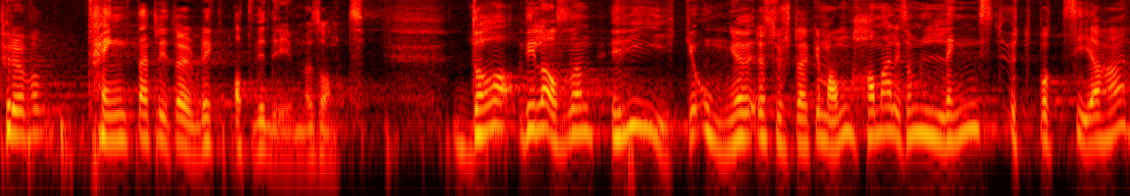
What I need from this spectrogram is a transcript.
prøve å tenke deg et lite øyeblikk at vi driver med sånt. Da ville altså den rike, unge, ressurssterke mannen Han er liksom lengst ute på sida her,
